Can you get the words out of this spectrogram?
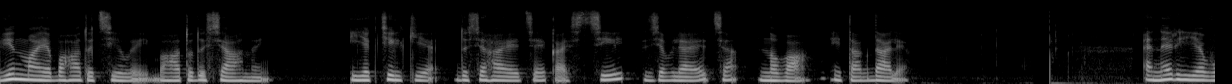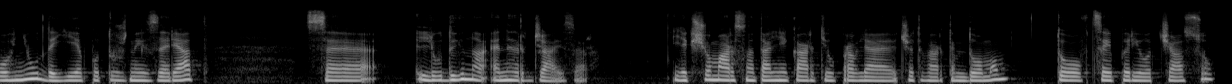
Він має багато цілей, багато досягнень, І як тільки досягається якась ціль, з'являється нова і так далі. Енергія вогню дає потужний заряд. Це людина енерджайзер. Якщо Марс в натальній карті управляє четвертим домом, то в цей період часу,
